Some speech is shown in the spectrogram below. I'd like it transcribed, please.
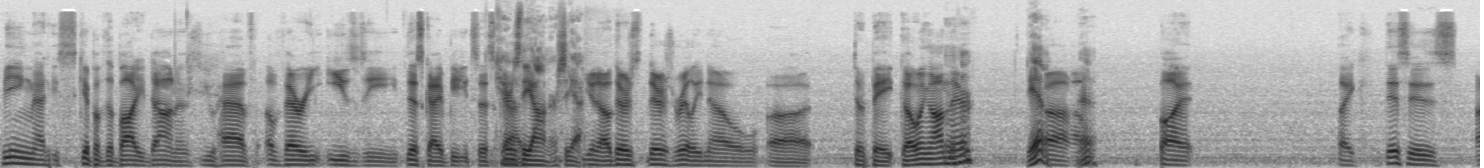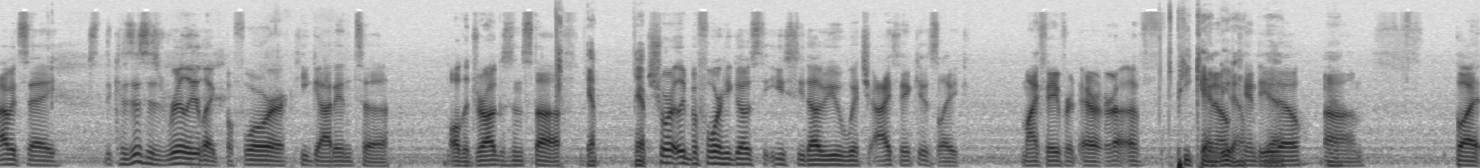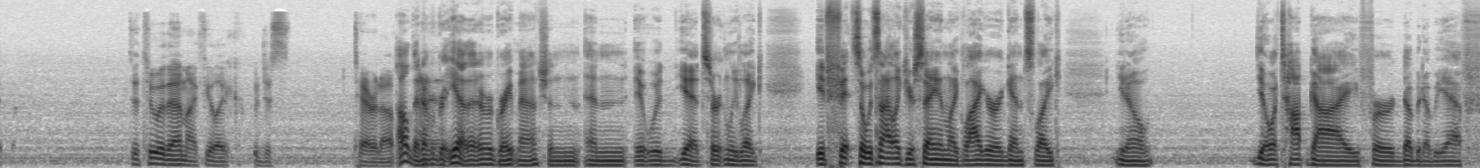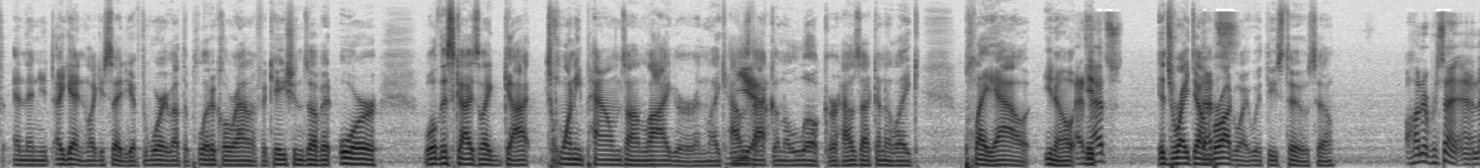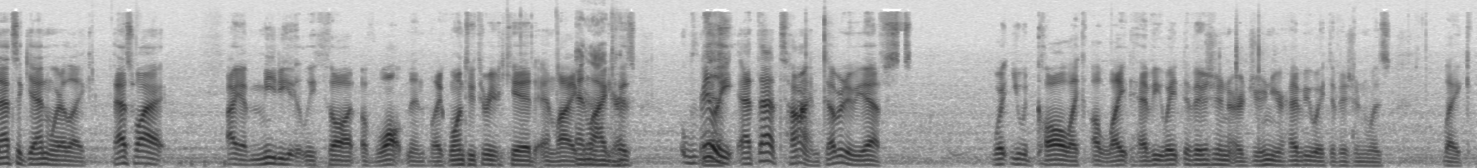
being that he's skip of the Bodydonnas is you have a very easy. This guy beats this. Here's guy. the honors. Yeah. You know, there's there's really no uh, debate going on there. Yeah. Um, yeah. but like this is i would say because this is really like before he got into all the drugs and stuff Yep. Yep. shortly before he goes to ecw which i think is like my favorite era of Pete you know, Candido. Candido. Yeah. Um, but the two of them i feel like would just tear it up Oh, they'd have a great yeah, they'd have a great match, and and it would yeah, it certainly like it fits. So it's not like you're saying like Liger against like you know you know a top guy for WWF, and then you again like you said you have to worry about the political ramifications of it, or well this guy's like got 20 pounds on Liger, and like how's Yeah. that going to look, or how's that going to like play out? You know, and it- that's it's right down Broadway with these two. So hundred percent, and that's again where like that's why I immediately thought of Waltman, like one, two, three, kid, and Liger, And Liger. because really at that time WWF's what you would call like a light heavyweight division or junior heavyweight division was like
